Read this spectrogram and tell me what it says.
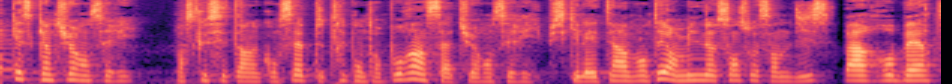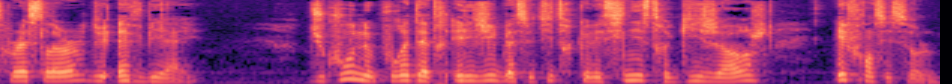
qu'est-ce qu'un tueur en série? Parce que c'est un concept très contemporain, ça, tueur en série, puisqu'il a été inventé en 1970 par Robert Ressler du FBI. Du coup, ne pourrait être éligible à ce titre que les sinistres Guy Georges et Francis Holm.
